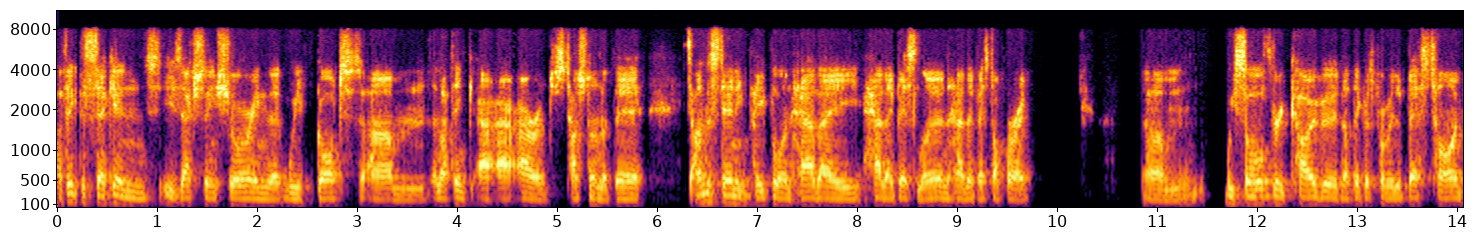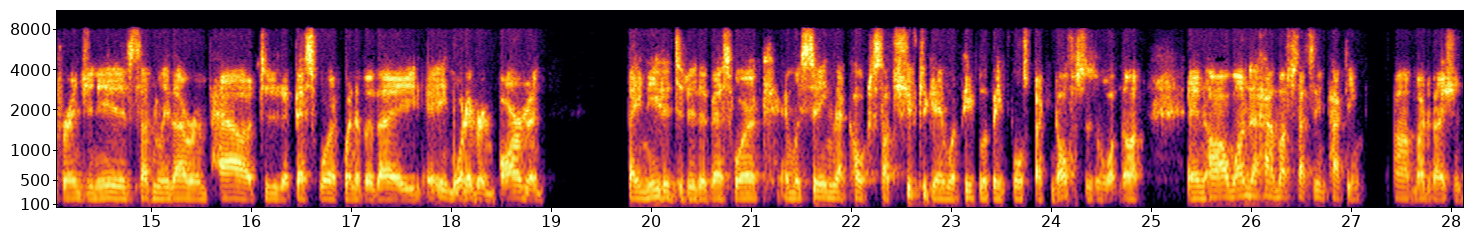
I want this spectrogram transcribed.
I think the second is actually ensuring that we've got, um, and I think Aaron just touched on it there. It's understanding people and how they how they best learn, how they best operate. Um, we saw through COVID, and I think it was probably the best time for engineers. Suddenly, they were empowered to do their best work whenever they, in whatever environment, they needed to do their best work. And we're seeing that culture start to shift again, where people are being forced back into offices and whatnot. And I wonder how much that's impacting uh, motivation.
